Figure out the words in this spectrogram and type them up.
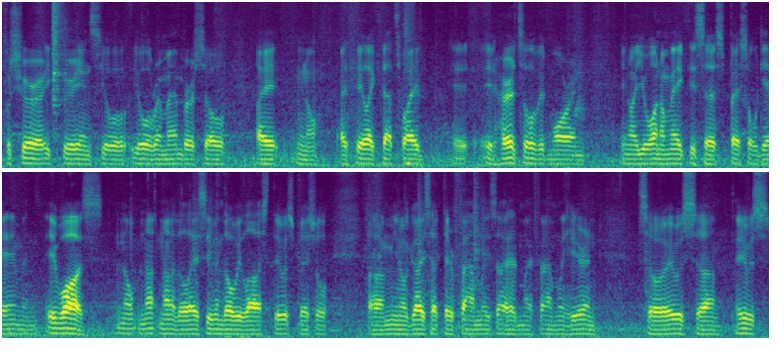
for sure experience you'll you'll remember. So I you know I feel like that's why it, it hurts a little bit more, and you know you want to make this a special game, and it was. No, not nonetheless. Even though we lost, it was special. Um, you know, guys had their families. I had my family here, and so it was. Uh, it was,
